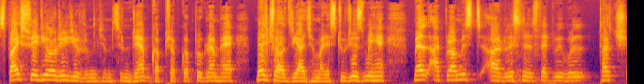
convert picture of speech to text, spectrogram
स्पाइस रेडियो और रेडियो रिमझिम सुन रहे हैं आप गपशप का प्रोग्राम है मेल चौधरी आज हमारे स्टूडियोज में है मेल आई प्रॉमिस्ड आवर लिसनर्स दैट वी विल टच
